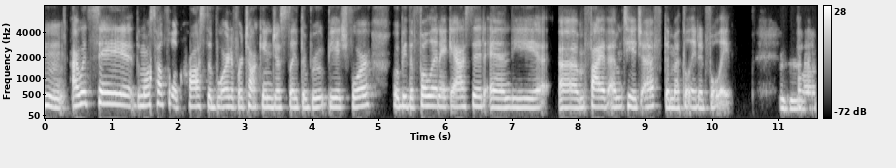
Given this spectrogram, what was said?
Mm, I would say the most helpful across the board, if we're talking just like the root BH4, would be the folinic acid and the um, 5-MTHF, the methylated folate. Mm-hmm. Um,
